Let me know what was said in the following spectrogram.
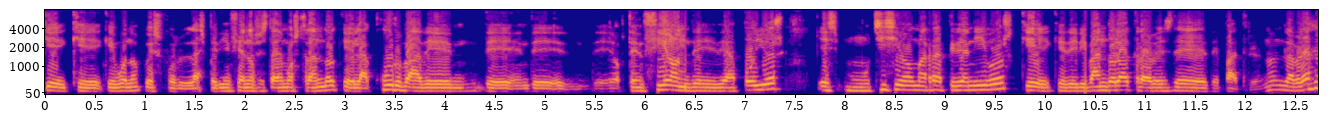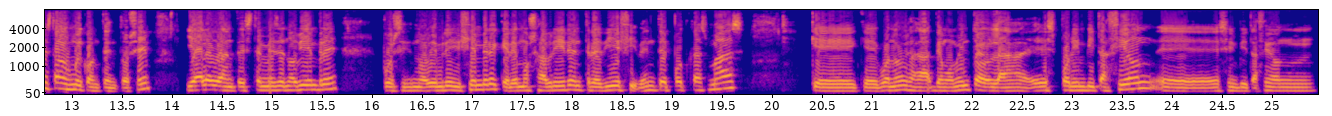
que, bueno, pues por la experiencia nos está demostrando que la curva de, obtención de, apoyos es muchísimo más rápida en IVOS que, derivándola a través de, Patreon. La verdad es que estamos muy contentos. ¿eh? Y ahora durante este mes de noviembre, pues en noviembre y diciembre queremos abrir entre 10 y 20 podcasts más que, bueno, de momento la, es por invitación, eh, es invitación,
